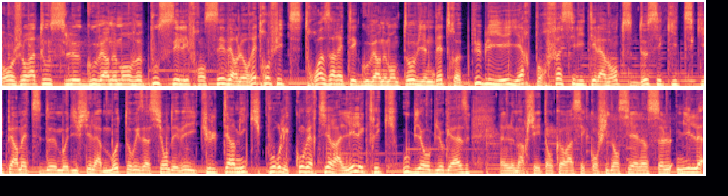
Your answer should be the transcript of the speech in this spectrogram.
Bonjour à tous, le gouvernement veut pousser les Français vers le rétrofit. Trois arrêtés gouvernementaux viennent d'être publiés hier pour faciliter la vente de ces kits qui permettent de modifier la motorisation des véhicules thermiques pour les convertir à l'électrique ou bien au biogaz. Le marché est encore assez confidentiel, un seul 1000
